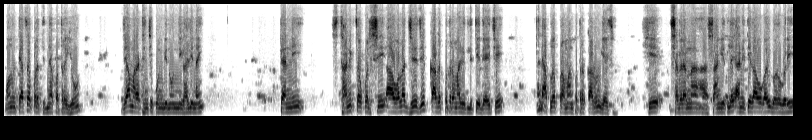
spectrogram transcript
म्हणून त्याचं प्रतिज्ञापत्र घेऊन ज्या मराठ्यांची कुणबी नोंद निघाली नाही त्यांनी स्थानिक चौकशी अहवालात जे जे कागदपत्र मागितले ते द्यायचे आणि आपलं प्रमाणपत्र काढून घ्यायचं. हे सगळ्यांना सांगितलंय आणि ते गावोगावी घरोघरी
